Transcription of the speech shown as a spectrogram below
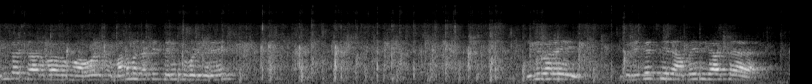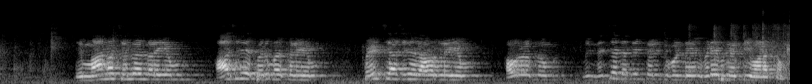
எங்கள் சார்பாகவும் அவர்களுக்கு மனம நன்றி தெரிந்து கொள்கிறேன். இதுவரை இந்த நிகழ்ச்சியில் அமைதி காத்த இம்மாணவ செல்வங்களையும் ஆசிரியர் பெருமக்களையும் பயிற்சி ஆசிரியர் அவர்களையும் அவர்களுக்கும் நெஞ்ச நன்றி தெரிவித்துக் கொண்டு விடைபெறும் நன்றி வணக்கம்.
